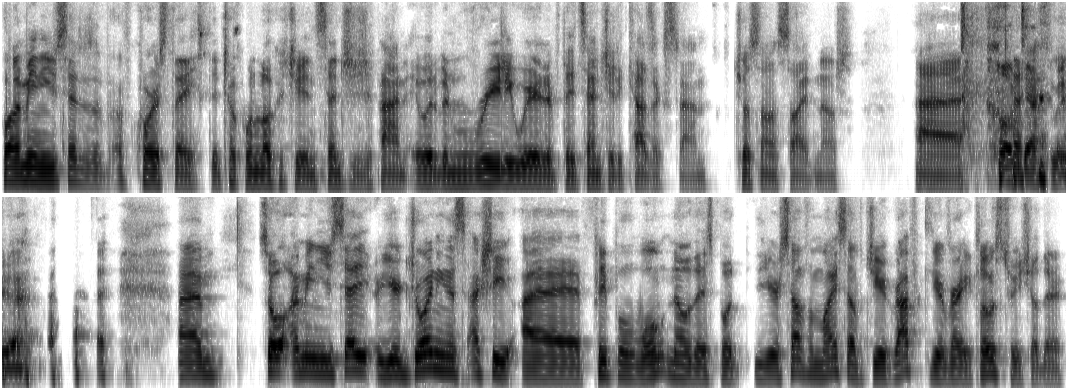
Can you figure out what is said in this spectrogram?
well, I mean, you said, of course, they they took one look at you and sent you to Japan. It would have been really weird if they'd sent you to Kazakhstan. Just on a side note. Uh, oh, definitely, yeah. um, so, I mean, you say you're joining us. Actually, uh, people won't know this, but yourself and myself geographically are very close to each other.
